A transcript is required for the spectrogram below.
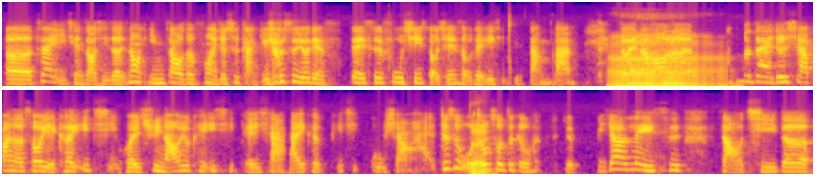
呃，在以前早期的那种营造的氛围，就是感觉就是有点类似夫妻手牵手可以一起去上班，对。然后呢，那再就是下班的时候也可以一起回去，然后又可以一起陪小孩，可以一起顾小孩。就是我都说这个会觉比较类似早期的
